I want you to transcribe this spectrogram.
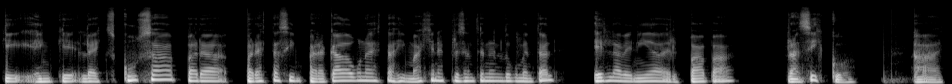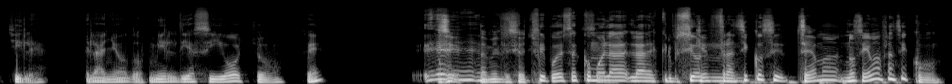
que, en que la excusa para, para, estas, para cada una de estas imágenes presentes en el documental es la venida del Papa Francisco a Chile, el año 2018, ¿sí? Eh, Sí, 2018. Sí, puede ser como Sí. la, la descripción. Que Francisco se, se llama, no se llama Francisco.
